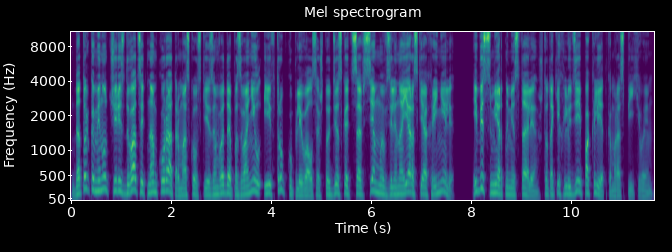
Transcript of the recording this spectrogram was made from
Да только минут через двадцать нам куратор московский из МВД позвонил и в трубку плевался, что, дескать, совсем мы в Зеленоярске охренели и бессмертными стали, что таких людей по клеткам распихиваем.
